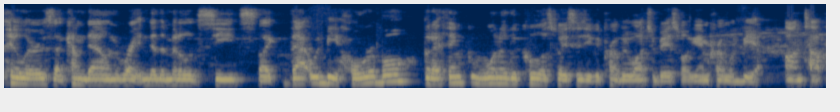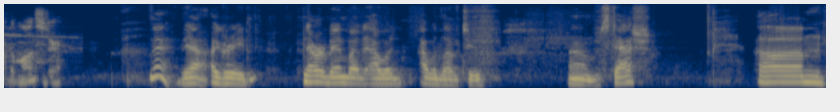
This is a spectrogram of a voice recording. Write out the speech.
pillars that come down right into the middle of seats. Like that would be horrible, but I think one of the coolest places you could probably watch a baseball game from would be on top of the monster. Yeah, yeah, agreed. Never been, but I would. I would love to. Um, Stash. Um,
